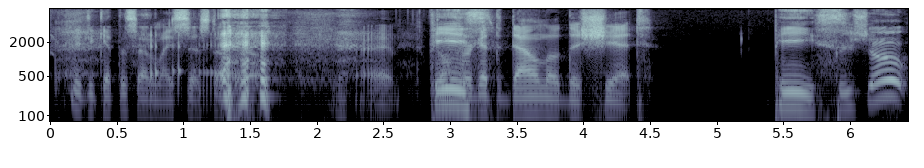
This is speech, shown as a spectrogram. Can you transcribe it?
Need to get this out of my system. All right. Don't Peace. forget to download this shit. Peace. Peace out.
